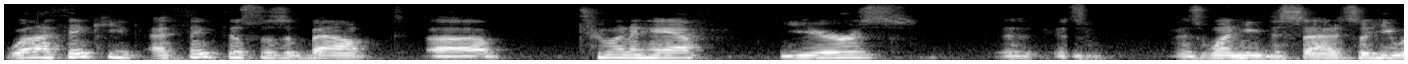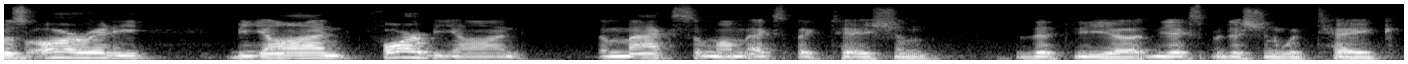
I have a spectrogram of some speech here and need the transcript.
Well, I think he. I think this was about uh, two and a half years is, is when he decided. So he was already beyond, far beyond the maximum expectation that the uh, the expedition would take.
